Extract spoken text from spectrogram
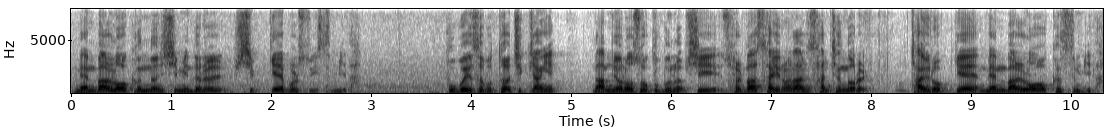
맨발로 걷는 시민들을 쉽게 볼 수 있습니다. 부부에서부터 직장인, 남녀노소 구분 없이 솔밭 사이로 난 산책로를 자유롭게 맨발로 걷습니다.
